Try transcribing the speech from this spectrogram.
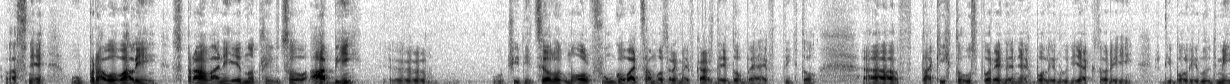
vlastne upravovali správanie jednotlivcov, aby určitý celok mohol fungovať. Samozrejme v každej dobe aj v, týchto, v takýchto usporiadaniach boli ľudia, ktorí vždy boli ľuďmi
